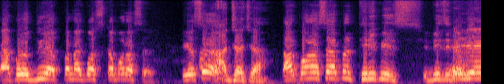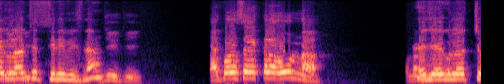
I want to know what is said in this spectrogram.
তারপরে দুই হাত পানা গস কাপড় আছে। ঠিক আছে? আচ্ছা আচ্ছা। তারপর আছে আপনার থ্রি পিস ডিজিটাল এই যে এগুলো হচ্ছে থ্রি পিস না? জি জি। তারপর আছে এক কালার ওড়না। এই যে এগুলো হচ্ছে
